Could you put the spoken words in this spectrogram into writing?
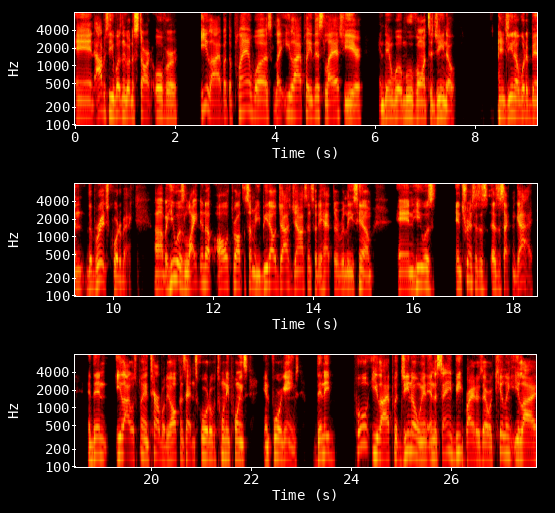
And obviously, he wasn't going to start over Eli, but the plan was let Eli play this last year and then we'll move on to Geno. And Geno would have been the bridge quarterback. Uh, but he was lighting up all throughout the summer. He beat out Josh Johnson, so they had to release him. And he was entrenched as a, as a second guy. And then Eli was playing terrible. The offense hadn't scored over 20 points in four games. Then they pulled Eli, put Geno in, and the same beat writers that were killing Eli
